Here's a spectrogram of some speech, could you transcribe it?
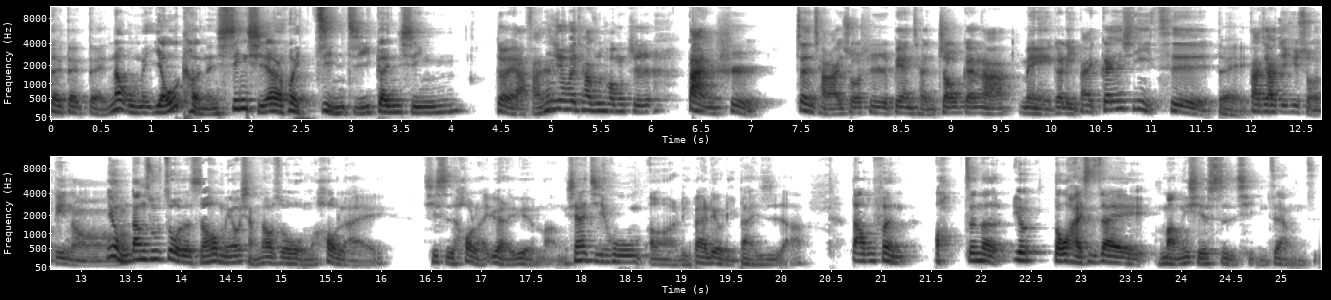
对对对，那我们有可能星期二会紧急更新。对啊，反正就会跳出通知，但是正常来说是变成周更啊，每个礼拜更新一次。对，大家要继续锁定哦。因为我们当初做的时候没有想到说，我们后来其实后来越来越忙，现在几乎呃礼拜六、礼拜日啊，大部分。哦，真的又都还是在忙一些事情，这样子。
